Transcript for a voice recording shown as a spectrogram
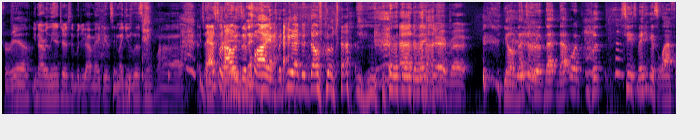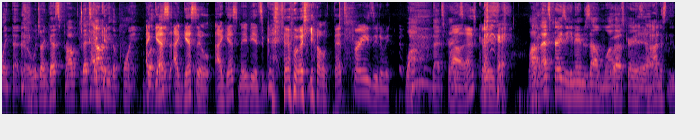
for real. You're not really interested, but you gotta make it seem like you listening. Wow, that's, That's what I was implying, but you had to double down. I had to make sure, bro. Yo, that's a real, that that one. But see, it's making us laugh like that though, which I guess probably that's got to gu- be the point. I guess like, I guess it I guess maybe it's good. but yo, that's crazy to me. wow, that's crazy. Wow, that's crazy. wow, that's crazy. He named his album. Wow, that's crazy. Yeah. Honestly,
